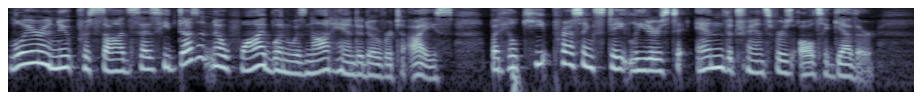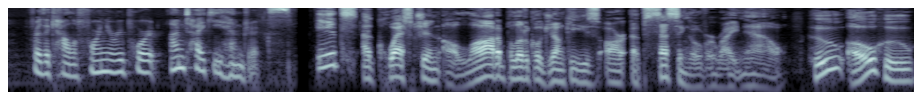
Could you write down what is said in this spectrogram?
Lawyer Anoop Prasad says he doesn't know why Bun was not handed over to ICE, but he'll keep pressing state leaders to end the transfers altogether. For the California Report, I'm Tyche Hendricks. It's a question a lot of political junkies are obsessing over right now. Who, oh, who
